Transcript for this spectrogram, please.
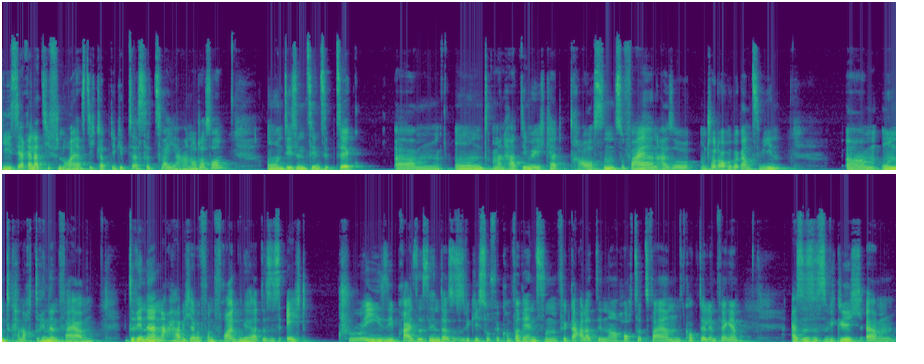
Die ist ja relativ neu erst. Ich glaube, die gibt es erst seit zwei Jahren oder so. Und die sind 1070 ähm, und man hat die Möglichkeit draußen zu feiern, also und schaut auch über ganz Wien ähm, und kann auch drinnen feiern. Drinnen habe ich aber von Freunden gehört, dass es echt crazy Preise sind. Also es ist wirklich so für Konferenzen, für Galadinner, Hochzeitsfeiern, Cocktailempfänge. Also es ist wirklich, ähm,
